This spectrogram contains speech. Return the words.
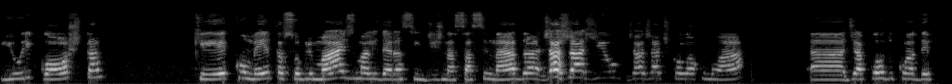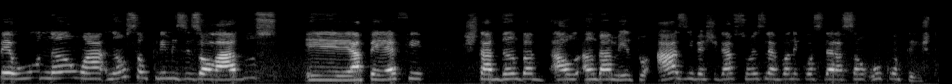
Yuri Costa, que comenta sobre mais uma liderança indígena assassinada. Já já, Gil, já já te coloco no ar. Ah, de acordo com a DPU, não, há, não são crimes isolados. a PF está dando andamento às investigações, levando em consideração o contexto.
